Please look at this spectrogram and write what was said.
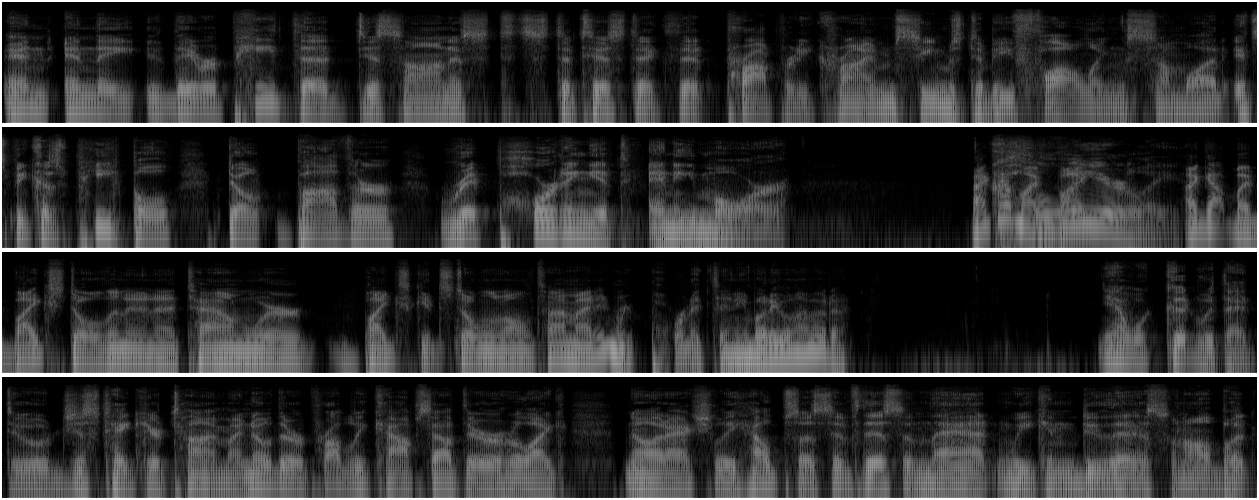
And and they they repeat the dishonest statistic that property crime seems to be falling somewhat. It's because people don't bother reporting it anymore. I got my Clearly. bike. I got my bike stolen in a town where bikes get stolen all the time. I didn't report it to anybody. Why would I? Yeah, what good would that do? Just take your time. I know there are probably cops out there who are like, no, it actually helps us if this and that, and we can do this and all. But,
